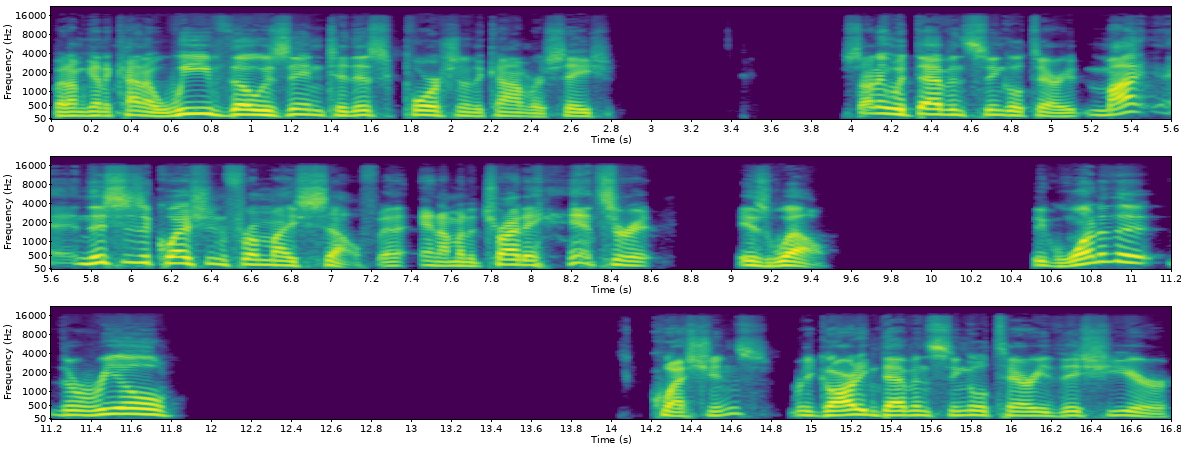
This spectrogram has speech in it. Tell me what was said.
but I'm going to kind of weave those into this portion of the conversation. Starting with Devin Singletary. My and this is a question from myself, and, and I'm going to try to answer it as well. Like one of the the real questions regarding Devin Singletary this year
